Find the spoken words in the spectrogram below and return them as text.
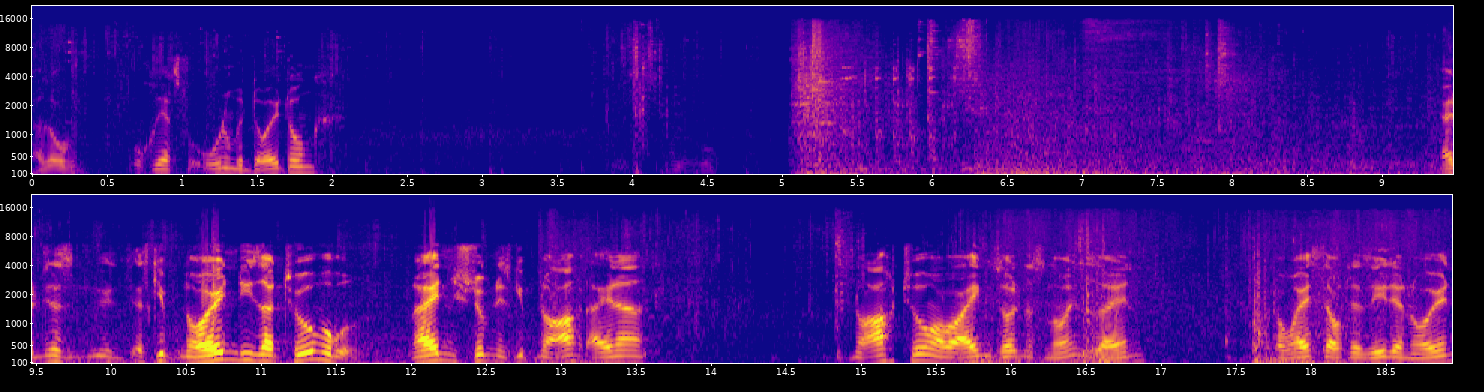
Also auch, auch jetzt ohne Bedeutung. Ja, das, es gibt neun dieser Türme. Nein, stimmt, es gibt nur acht. Einer. Nur acht Türme, aber eigentlich sollten es neun sein. Darum heißt auch der See der Neuen.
